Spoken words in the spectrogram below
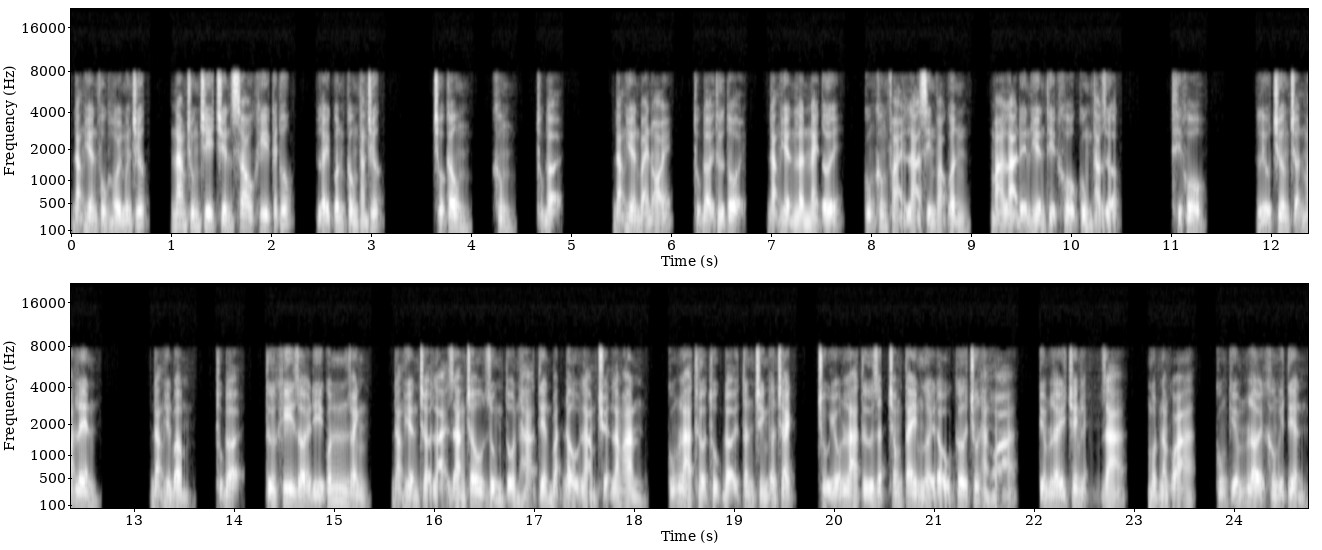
đặng hiền phục hồi nguyên chức, nam trung chi chiến sau khi kết thúc lấy quân công thắng trước. Chúa công không thục đợi. Đặng hiền bài nói thục đợi thứ tội đặng hiền lần này tới cũng không phải là xin vào quân mà là đến hiến thịt khô cùng thảo dược. Thịt khô. Liệu trương trợn mắt lên. Đặng hiền bẩm thục đợi từ khi rời đi quân doanh đặng hiền trở lại giang châu dùng tồn hạ tiền bắt đầu làm chuyện làm ăn cũng là thừa thục đợi tân chính ân trạch chủ yếu là từ rất trong tay người đầu cơ chút hàng hóa kiếm lấy trên lệch giá một năm qua cũng kiếm lời không ít tiền.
